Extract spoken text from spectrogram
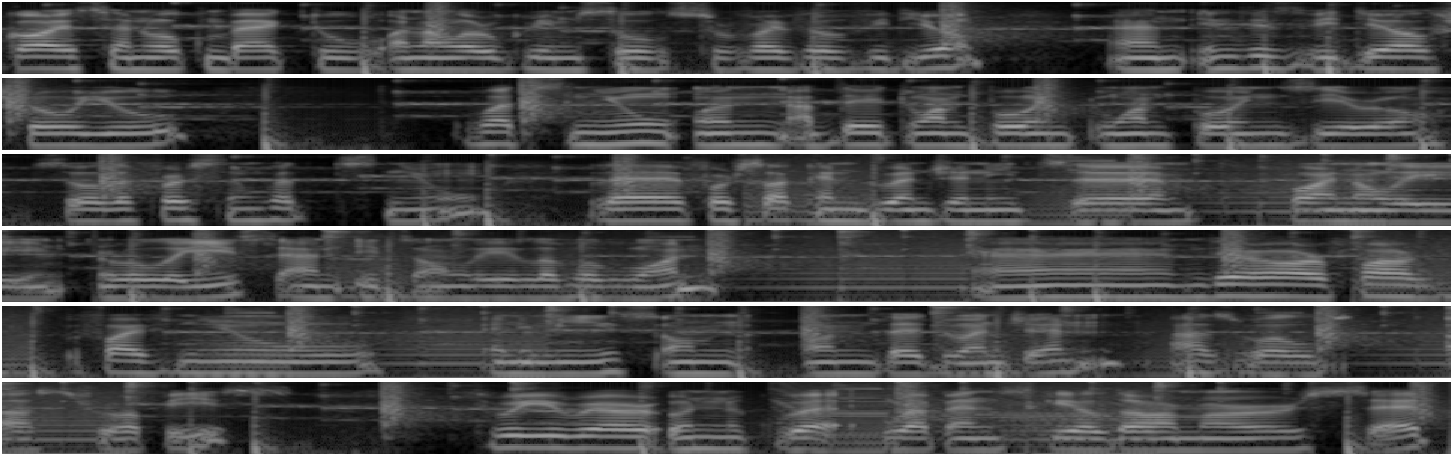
guys and welcome back to another Grim Soul survival video. And in this video I'll show you what's new on update 1.1.0 so the first thing what's new the Forsaken Dungeon it's um, finally released and it's only level 1 and there are five, five new enemies on, on the dungeon as well as trophies 3 rare unique weapon skilled armor set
